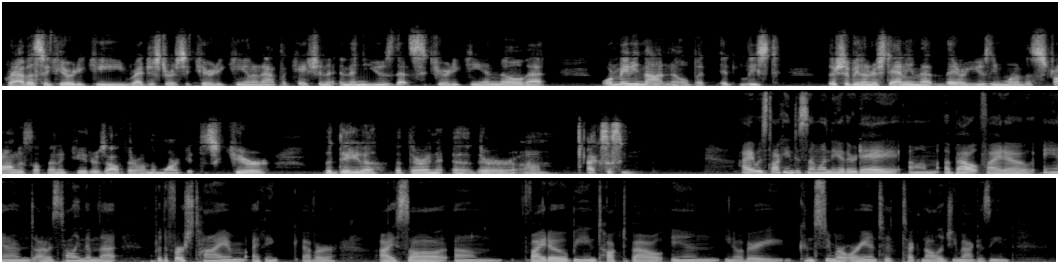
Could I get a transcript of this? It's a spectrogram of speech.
grab a security key, register a security key on an application, and then use that security key and know that, or maybe not know, but at least there should be an understanding that they are using one of the strongest authenticators out there on the market to secure the data that they're in, uh, they're um, accessing. I was talking to someone the other day um, about Fido, and I was telling them that for the first time, I think ever, I saw um, Fido being talked about in you know a very consumer-oriented technology magazine.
